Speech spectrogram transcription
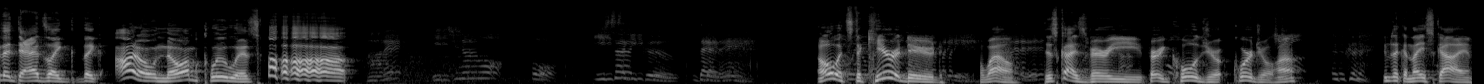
the dad's like, like, I don't know, I'm clueless. oh, it's the Kira dude. Wow, this guy's very, very cordial, cordial, huh? Seems like a nice guy.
